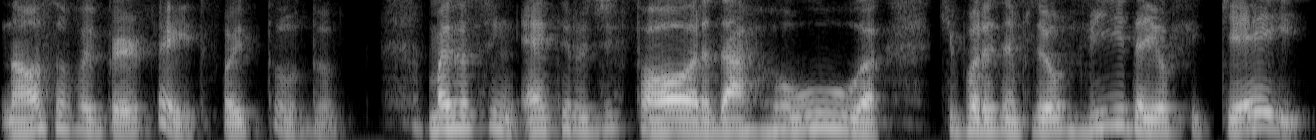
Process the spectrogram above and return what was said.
Nossa, foi perfeito, foi tudo. Mas assim, hétero de fora, da rua, que, por exemplo, eu vi, daí eu fiquei.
